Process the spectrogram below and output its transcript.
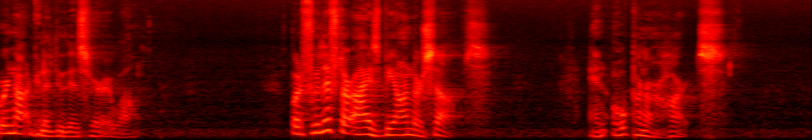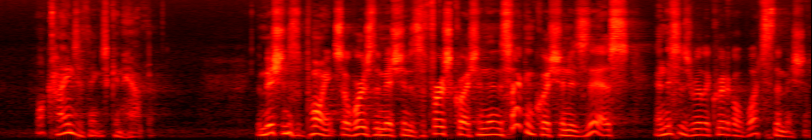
we're not going to do this very well. But if we lift our eyes beyond ourselves and open our hearts, all kinds of things can happen. The mission is the point. So, where's the mission? Is the first question. Then the second question is this, and this is really critical what's the mission?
